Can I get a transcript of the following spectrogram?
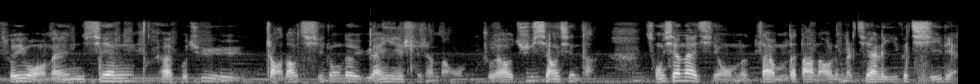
所以我们先呃不去找到其中的原因是什么，我们主要去相信它。从现在起，我们在我们的大脑里面建立一个起点。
